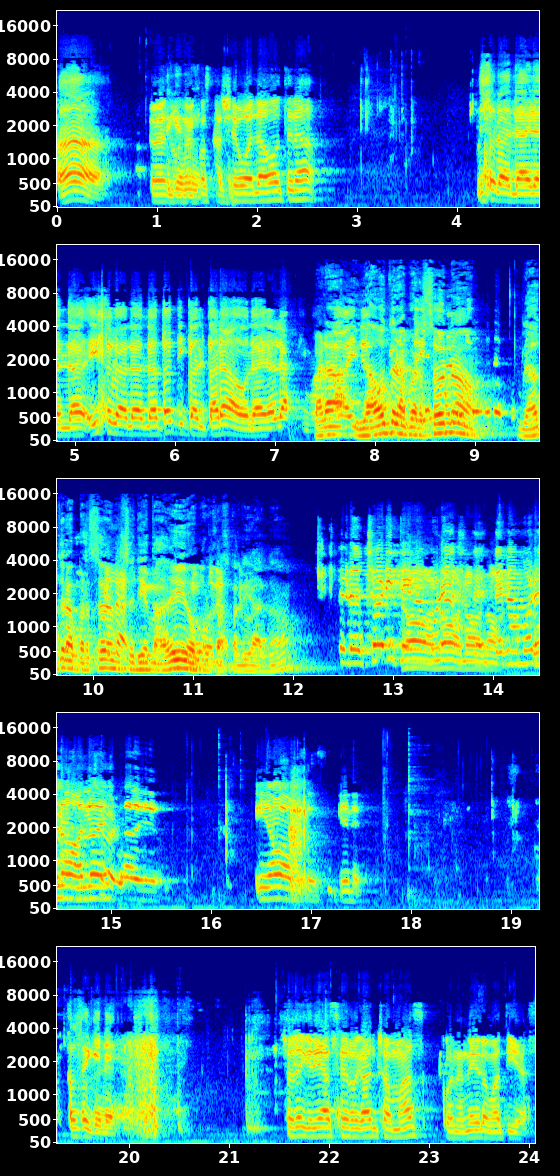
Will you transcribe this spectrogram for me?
Ah, Bueno, una cosa llevó a la otra. hizo la, la, la, la- hizo la, la, la táctica al tarado, la de la lástima. Pará, Ay, y la otra persona, la otra persona no sería Tadeo por casualidad, ¿no? Pero Chori, te No, enamoraste, no, no. te enamoraste. No, no es. Tadeo. Y no vamos si querés. Entonces, ¿quién es? Yo le quería hacer gancho a más con el negro Matías.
